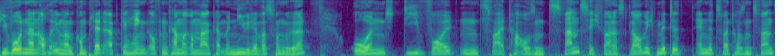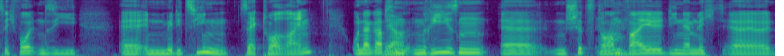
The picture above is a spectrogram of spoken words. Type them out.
Die wurden dann auch irgendwann komplett abgehängt auf dem Kameramarkt, hat man nie wieder was von gehört. Und die wollten 2020, war das glaube ich, Mitte, Ende 2020 wollten sie äh, in den Medizinsektor rein. Und da gab es Ja. einen, einen riesen äh, einen Shitstorm, weil die nämlich, äh,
